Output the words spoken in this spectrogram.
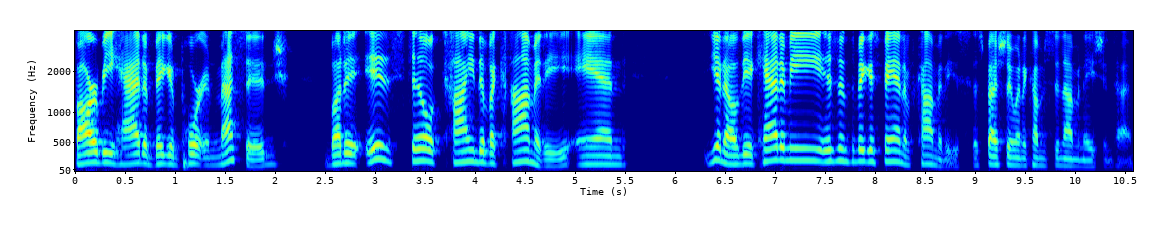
Barbie had a big important message, but it is still kind of a comedy and you know, the Academy isn't the biggest fan of comedies, especially when it comes to nomination time.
